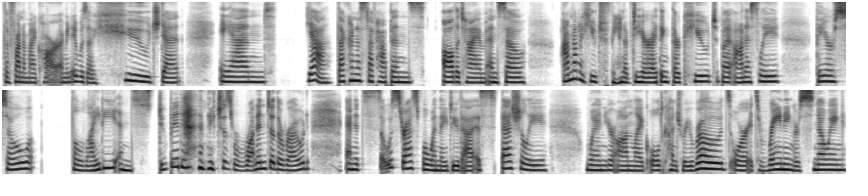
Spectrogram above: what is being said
the front of my car. I mean, it was a huge dent. And yeah, that kind of stuff happens all the time. And so I'm not a huge fan of deer. I think they're cute, but honestly, they are so flighty and stupid and they just run into the road. And it's so stressful when they do that, especially when you're on like old country roads or it's raining or snowing.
